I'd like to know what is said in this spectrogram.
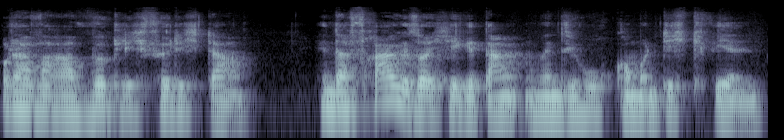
oder war er wirklich für dich da? Hinterfrage solche Gedanken, wenn sie hochkommen und dich quälen.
